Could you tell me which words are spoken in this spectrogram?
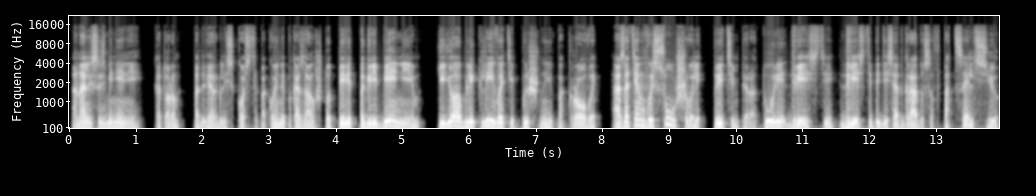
Анализ изменений, которым подверглись кости покойной, показал, что перед погребением ее облекли в эти пышные покровы, а затем высушивали при температуре 200-250 градусов по Цельсию,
